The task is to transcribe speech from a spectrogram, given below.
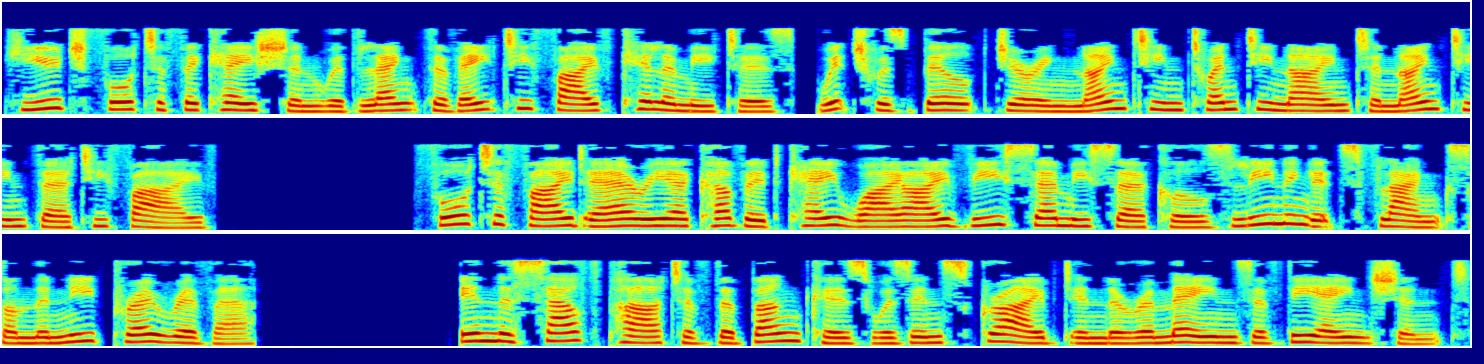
huge fortification with length of 85 km, which was built during 1929–1935. Fortified area covered KYIV semicircles leaning its flanks on the Dnipro River. In the south part of the bunkers was inscribed in the remains of the ancient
